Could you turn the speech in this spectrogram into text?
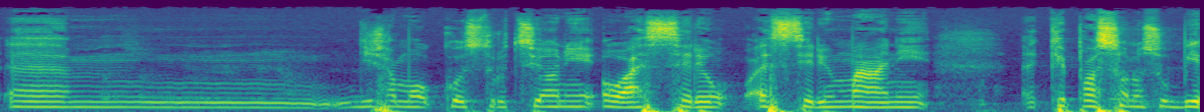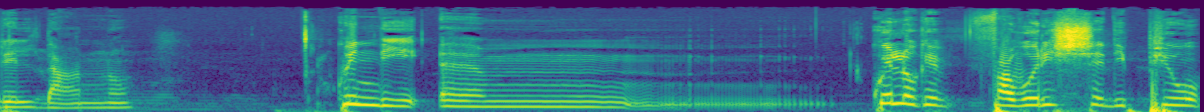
ehm, diciamo, costruzioni o esseri, esseri umani eh, che possono subire il danno. Quindi ehm, quello che favorisce di più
